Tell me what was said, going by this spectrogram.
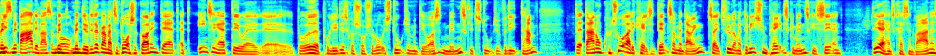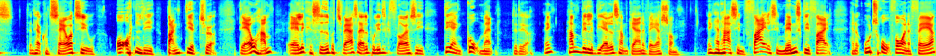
men, Hvis bare det var som men, men det er jo det, der gør Matador så godt, ikke? det er, at, at en ting er, at det jo er, er både er politisk og sociologisk studie, men det er jo også et menneskeligt studie, fordi ham, der, der er nogle kulturradikale tendenser, men der er jo ingen så i tvivl om, at det mest sympatiske menneske i serien, det er Hans Christian Varnes, den her konservative, ordentlig bankdirektør. Det er jo ham, alle kan sidde på tværs af alle politiske fløje og sige, det er en god mand, det der. Ikke? Ham ville vi alle sammen gerne være som. Ikke? Han har sin fejl, sin menneskelige fejl. Han er utro for en affære,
